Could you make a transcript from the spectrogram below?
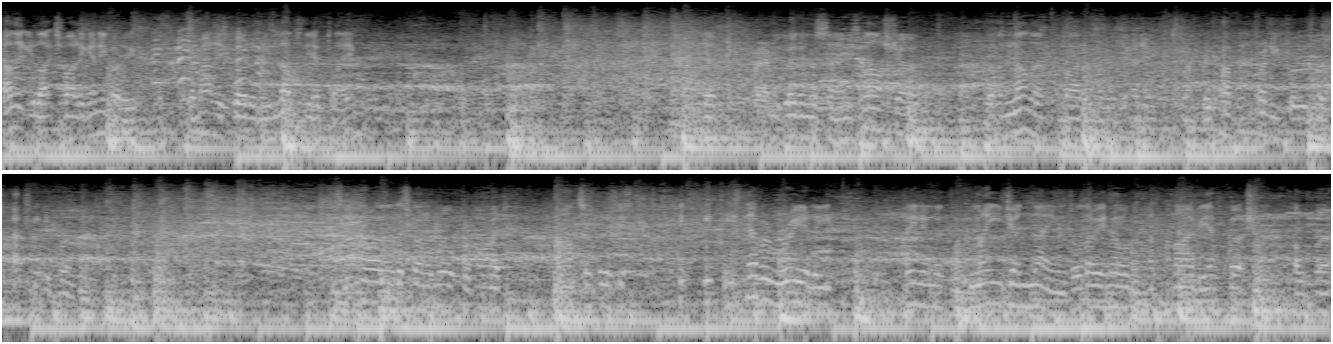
I think he likes fighting anybody. The man is good, and he loves the acclaim. And uh, Barry McGuigan was saying his last show with another fighter from the Dominican Republic, Freddie Cruz, was absolutely brilliant. I don't know whether this fellow will provide answers, but he's, he, he's never really been in with major names, although he held an, IBF version of uh,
